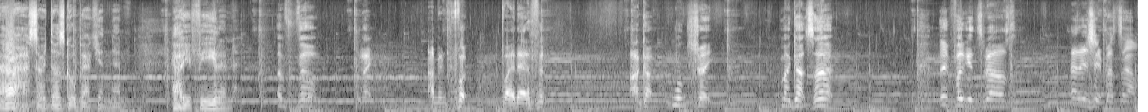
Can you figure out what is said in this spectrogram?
Ah, so it does go back in then. How you feeling? I feel like I've been fucked by an elephant. I can't walk straight. My guts hurt. It fucking smells. And I shit myself.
